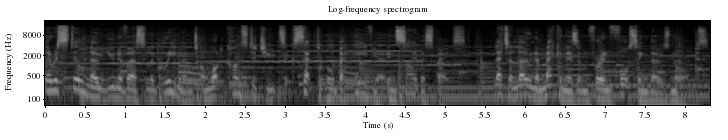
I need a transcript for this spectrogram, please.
there is still no universal agreement on what constitutes acceptable behavior in cyberspace, let alone a mechanism for enforcing those norms.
